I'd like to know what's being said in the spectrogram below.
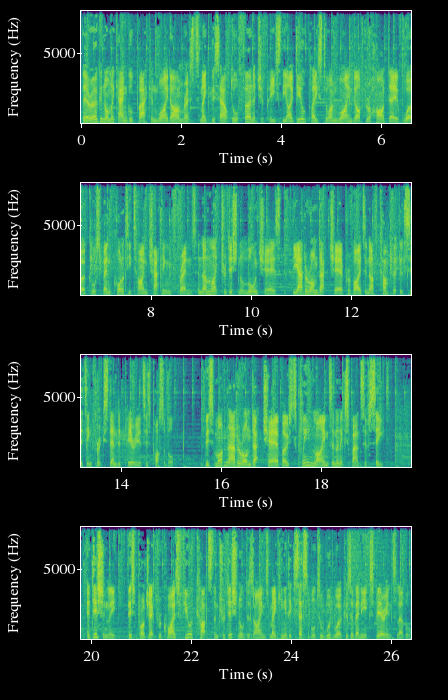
their ergonomic angled back and wide armrests make this outdoor furniture piece the ideal place to unwind after a hard day of work or spend quality time chatting with friends and unlike traditional lawn chairs, the Adirondack chair provides enough comfort that sitting for extended periods is possible. This modern Adirondack chair boasts clean lines and an expansive seat. Additionally, this project requires fewer cuts than traditional designs making it accessible to woodworkers of any experience level.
